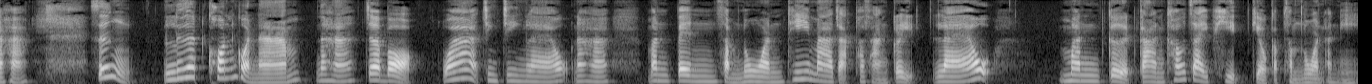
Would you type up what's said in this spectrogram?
นะคะ ซึ่งเลือดข้นกว่าน้ำนะคะ จะบอกว่าจริงๆแล้วนะคะ มันเป็นสำนวนที่มาจากภาษาอังกฤษแล้วมันเกิดการเข้าใจผิดเกี่ยวกับสำนวนอันนี้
